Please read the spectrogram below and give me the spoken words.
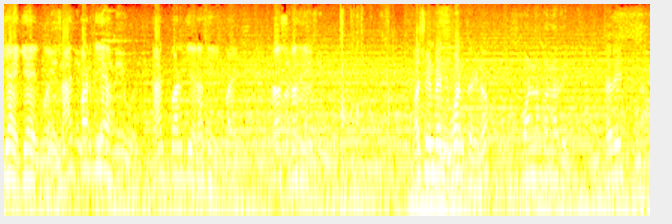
ક્યાંય ક્યાંય ભાઈ પાડી દે. નહીં હોય. પાડી દે નથી ભાઈ. રસ નથી. નથી. અશ્વિનભાઈ ફોન કરીને ફોન નંબર નથી. નથી ના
